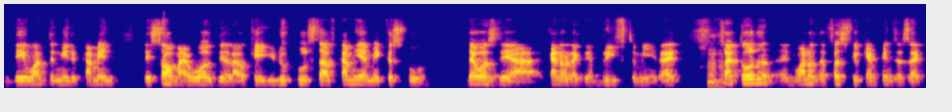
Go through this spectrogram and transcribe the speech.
They wanted me to come in. They saw my work. They were like, okay, you do cool stuff. Come here, make a school. That was their kind of like their brief to me, right? Mm-hmm. So I told them in one of the first few campaigns, I was like,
